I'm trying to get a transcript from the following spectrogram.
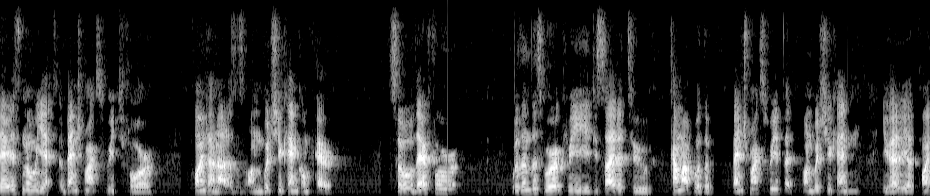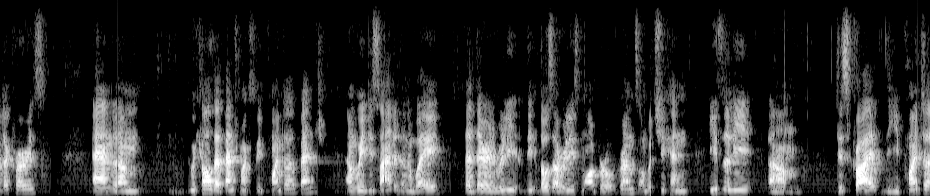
there is no yet a benchmark suite for pointer analysis on which you can compare. So therefore, within this work, we decided to come up with a benchmark suite that on which you can evaluate pointer queries. And um, we call that benchmark suite pointer bench. And we designed it in a way that they're really those are really small programs on which you can easily um, describe the pointer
